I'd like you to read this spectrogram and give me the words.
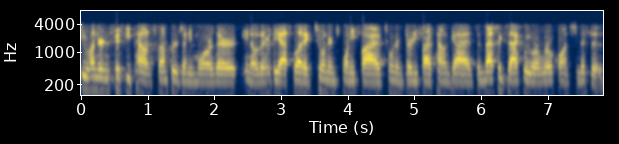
250 pound thumpers anymore. They're you know they're the athletic 225, 235 pound guys, and that's exactly where Roquan Smith is.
